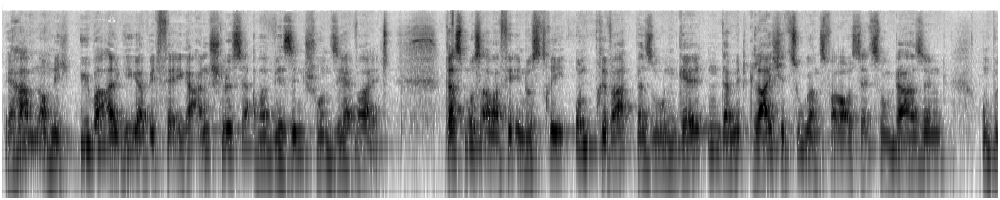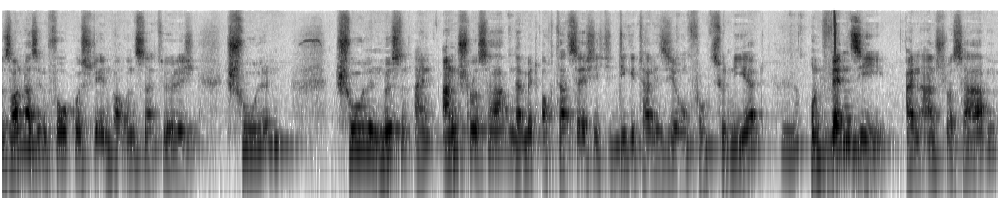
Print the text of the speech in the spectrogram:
Wir haben noch nicht überall gigabitfähige Anschlüsse, aber wir sind schon sehr weit. Das muss aber für Industrie und Privatpersonen gelten, damit gleiche Zugangsvoraussetzungen da sind. Und besonders im Fokus stehen bei uns natürlich Schulen. Schulen müssen einen Anschluss haben, damit auch tatsächlich die Digitalisierung funktioniert. Mhm. Und wenn sie einen Anschluss haben,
